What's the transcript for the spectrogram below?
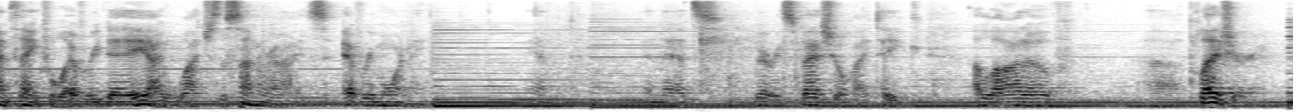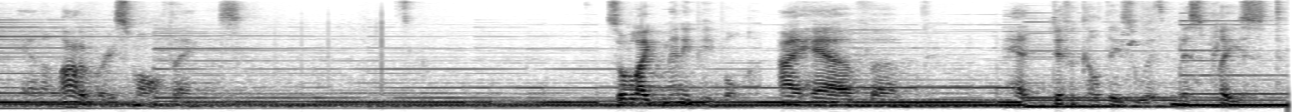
I'm thankful every day. I watch the sunrise every morning. And, and that's very special. I take a lot of uh, pleasure in a lot of very small things. So, like many people, I have um, had difficulties with misplaced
